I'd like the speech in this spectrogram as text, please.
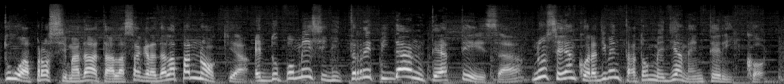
tua prossima data alla sagra della pannocchia e dopo mesi di trepidante attesa non sei ancora diventato mediamente ricco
